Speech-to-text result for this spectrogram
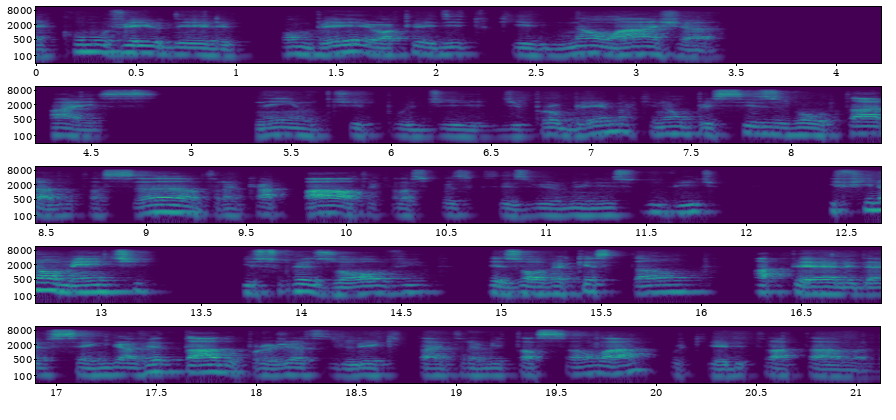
É, como veio dele, vamos ver. Eu acredito que não haja mais nenhum tipo de, de problema, que não precise voltar à votação, trancar a pauta, aquelas coisas que vocês viram no início do vídeo. E, finalmente, isso resolve, resolve a questão. A PL deve ser engavetado, o projeto de lei que está em tramitação lá, porque ele tratava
